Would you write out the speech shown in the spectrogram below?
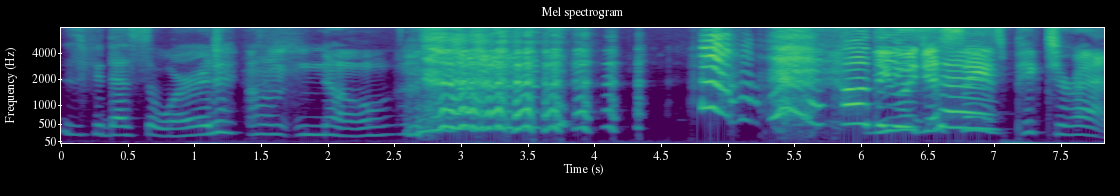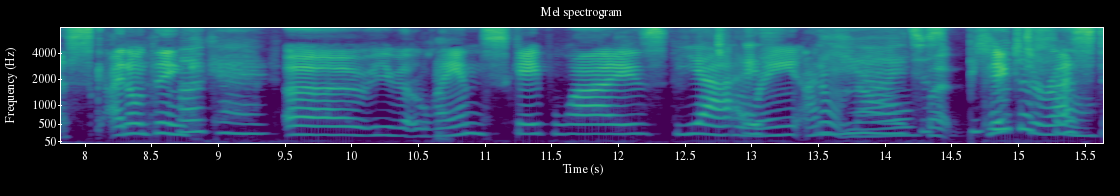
if that's the word. Um, no. Do you you, would just say it's picturesque. I don't think okay. uh landscape wise Yeah, terrain. I don't yeah, know, It's just but beautiful. picturesque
